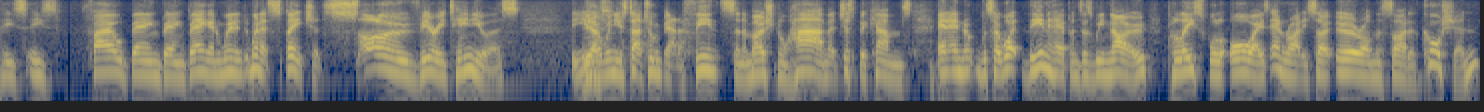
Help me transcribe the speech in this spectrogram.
he's he's failed bang bang bang. And when it, when it's speech it's so very tenuous. You know when you start talking about offense and emotional harm it just becomes and and so what then happens is we know police will always and rightly so err on the side of caution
